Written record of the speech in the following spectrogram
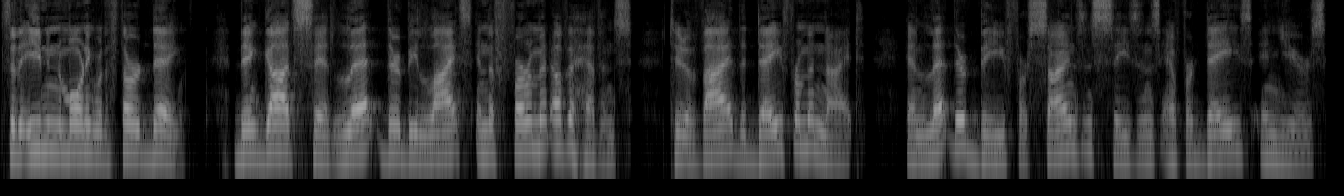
So the evening and the morning were the third day. Then God said, Let there be lights in the firmament of the heavens to divide the day from the night and let there be for signs and seasons, and for days and years,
